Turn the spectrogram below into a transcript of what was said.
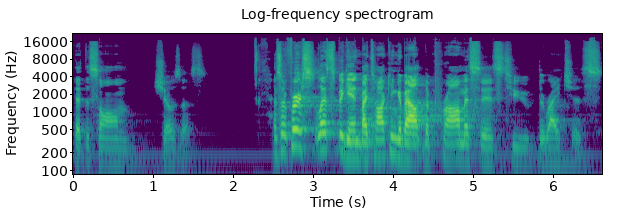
that the psalm shows us. And so, first, let's begin by talking about the promises to the righteous.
